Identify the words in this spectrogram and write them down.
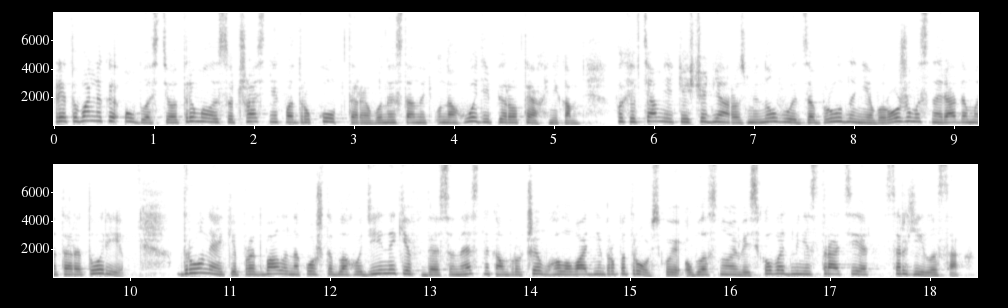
Рятувальники області отримали сучасні квадрокоптери. Вони стануть у нагоді піротехніка. Фахівцям, які щодня розміновують забруднені ворожими снарядами території. Дрони, які придбали на кошти благодійників, ДСНСникам вручив голова Дніпропетровської обласної військової адміністрації Сергій Лисак.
